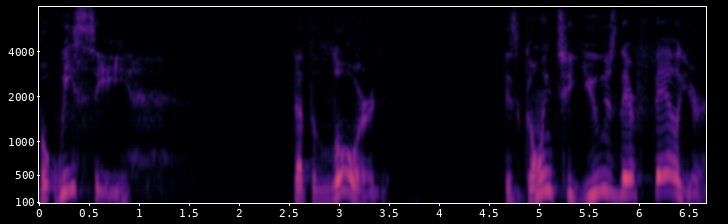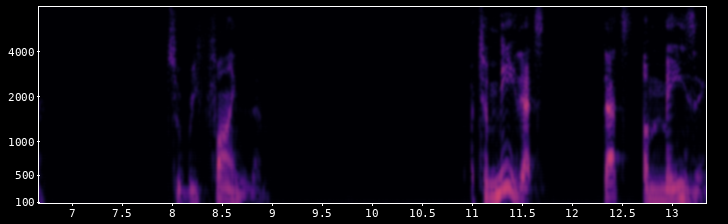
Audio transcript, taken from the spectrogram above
but we see that the Lord is going to use their failure to refine them. To me, that's, that's amazing.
